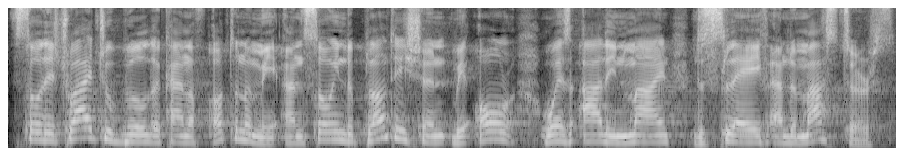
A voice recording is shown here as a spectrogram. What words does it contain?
So they try to build a kind of autonomy. And so in the plantation, we always had in mind the slave and the masters.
